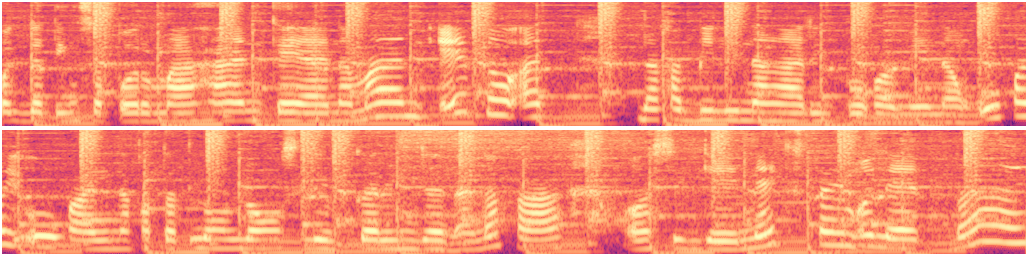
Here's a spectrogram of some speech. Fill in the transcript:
pagdating sa pormahan. Kaya naman eto at nakabili na nga rin po kami ng ukay-ukay. Nakatatlong long sleeve ka rin dyan anak ha? O sige next time ulit. Bye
